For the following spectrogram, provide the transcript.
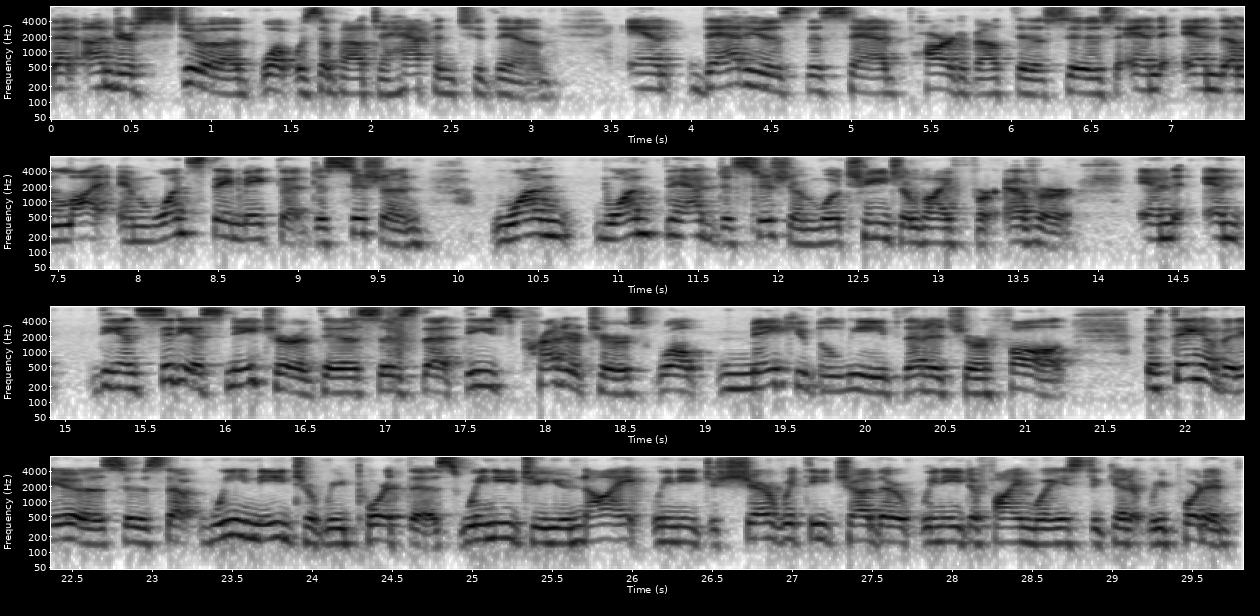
that understood what was about to happen to them. And that is the sad part about this is and and a lot and once they make that decision, one one bad decision will change a life forever. And and the insidious nature of this is that these predators will make you believe that it's your fault. The thing of it is, is that we need to report this. We need to unite. We need to share with each other. We need to find ways to get it reported.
